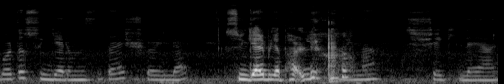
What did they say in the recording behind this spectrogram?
Bu arada süngerimizi de şöyle Sünger bile parlıyor. aynen şu şekilde yani.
